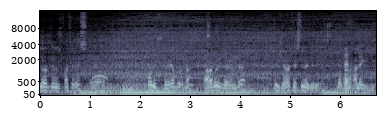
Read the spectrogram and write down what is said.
gördüğünüz patates e, 13 liraya buradan araba üzerinde tüccara teslim ediliyor. Buradan Evet. hale gidiyor.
